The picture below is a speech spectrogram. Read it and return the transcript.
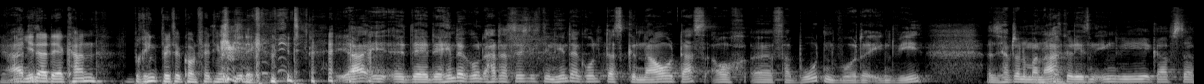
Ja, Jeder, der kann, bringt bitte Konfetti und Bierdeckel mit. ja, äh, der, der Hintergrund hat tatsächlich den Hintergrund, dass genau das auch äh, verboten wurde irgendwie. Also ich habe da nochmal okay. nachgelesen, irgendwie gab es da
